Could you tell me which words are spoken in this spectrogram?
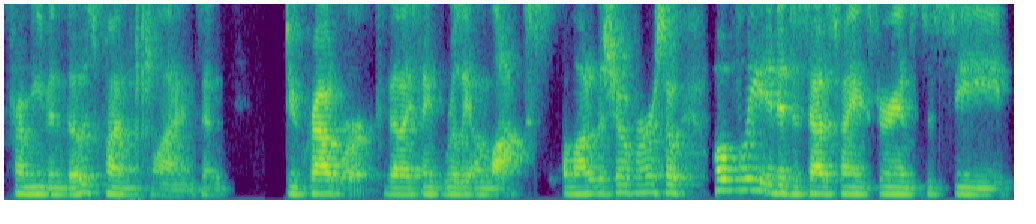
from even those punchlines and do crowd work that I think really unlocks a lot of the show for her. So hopefully it is a satisfying experience to see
